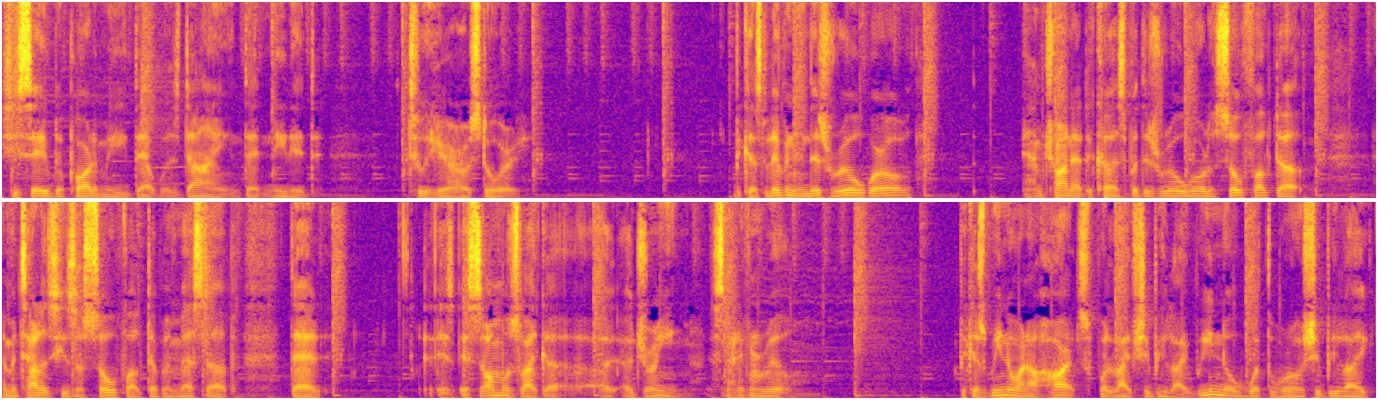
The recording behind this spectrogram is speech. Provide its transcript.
she saved a part of me that was dying that needed to hear her story. Because living in this real world, and I'm trying not to cuss, but this real world is so fucked up, and mentalities are so fucked up and messed up that it's, it's almost like a, a, a dream. It's not even real. Because we know in our hearts what life should be like. We know what the world should be like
